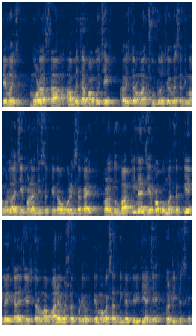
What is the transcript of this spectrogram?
તેમજ મોડાસા, આ બધા ભાગો છે, આ વિસ્તારોમાં છૂટો છે, વરસાદી માહોલ હજી પણ આજે શક્યતાઓ ગણી શકાય. પરંતુ બાકીના જે ભાગો, મતલબ કે ગઈકાલે જે વિસ્તારમાં ભારે વરસાદ પડ્યો, તેમાં વરસાદની ગતિવિધિ આજે ઘટી જશે.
